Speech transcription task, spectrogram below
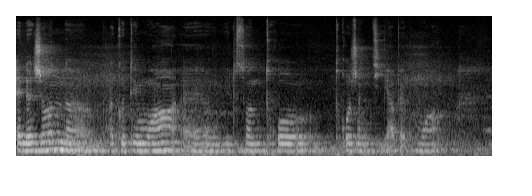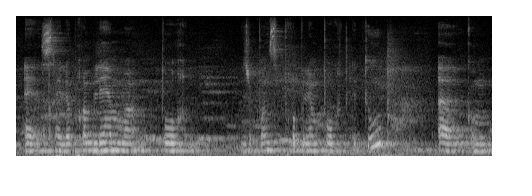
Et les gens euh, à côté de moi, ils sont trop, trop gentils avec moi. Et c'est le problème pour, je pense, le problème pour le tout. Euh, comme,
